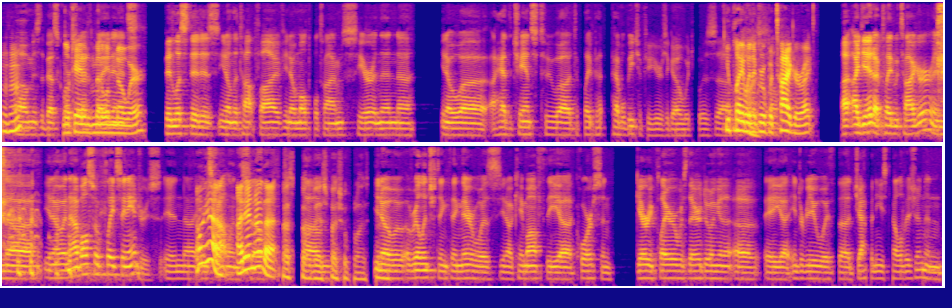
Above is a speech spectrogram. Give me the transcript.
hmm um, is the best course. located in the middle of played, and it's nowhere Been listed as you know in the top five, you know, multiple times here, and then. Uh, you know, uh, I had the chance to uh, to play Pe- Pebble Beach a few years ago, which was uh, you played with a nice. group with Tiger right I, I did. I played with Tiger, and uh, you know, and I've also played St Andrews in, uh, oh in yeah Scotland. I didn't so, know that That's got to be Um, a special place. You know, a, a real interesting thing there was, you know, came off the uh, course, and Gary Player was there doing a, a, a uh, interview with uh, Japanese television, and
